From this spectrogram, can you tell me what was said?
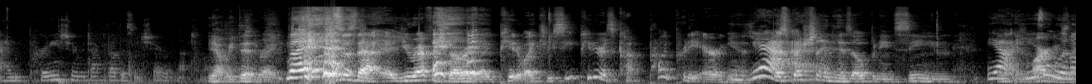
I'm pretty sure we talked about this in Sherwood not too long. Yeah, we did, right. But this is that uh, you referenced already. Like Peter, like you see, Peter is probably pretty arrogant. Yeah. especially in his opening scene. Yeah, in, in he's Mark, a little-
